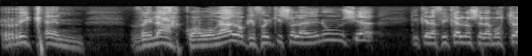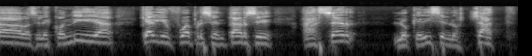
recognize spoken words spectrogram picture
Ricken Velasco, abogado que fue el que hizo la denuncia y que la fiscal no se la mostraba, se la escondía, que alguien fue a presentarse a hacer lo que dicen los chats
